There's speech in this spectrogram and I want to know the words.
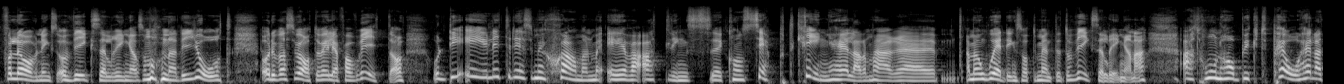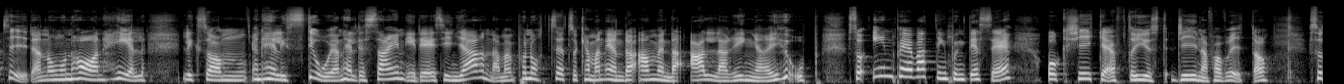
förlovnings och vigselringar som hon hade gjort. Och det var svårt att välja favoriter. Och det är ju lite det som är charmen med Eva Attlings eh, koncept kring hela de här eh, wedding-sortimentet och vigselringarna. Att hon har byggt på hela tiden och hon har en hel, liksom, en hel historia, en hel designidé i sin hjärna. Men på något sätt så kan man ändå använda alla ringar ihop. Så in på evattling.se och kika efter just dina favoriter. Så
